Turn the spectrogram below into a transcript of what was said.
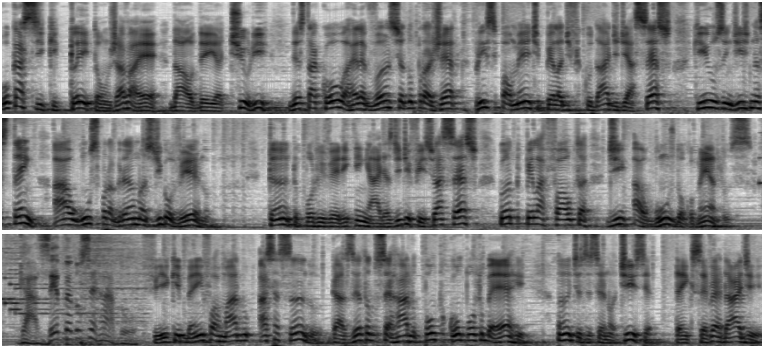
O cacique Cleiton Javaé, da aldeia Tiuri, destacou a relevância do projeto, principalmente pela dificuldade de acesso que os indígenas têm a alguns programas de governo, tanto por viverem em áreas de difícil acesso quanto pela falta de alguns documentos. Gazeta do Cerrado. Fique bem informado acessando gazetadocerrado.com.br. Antes de ser notícia, tem que ser verdade.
